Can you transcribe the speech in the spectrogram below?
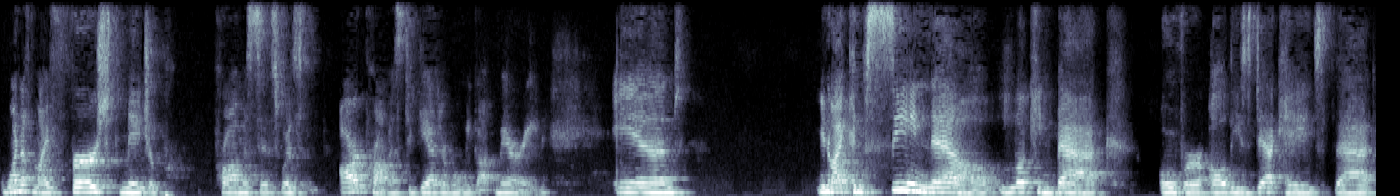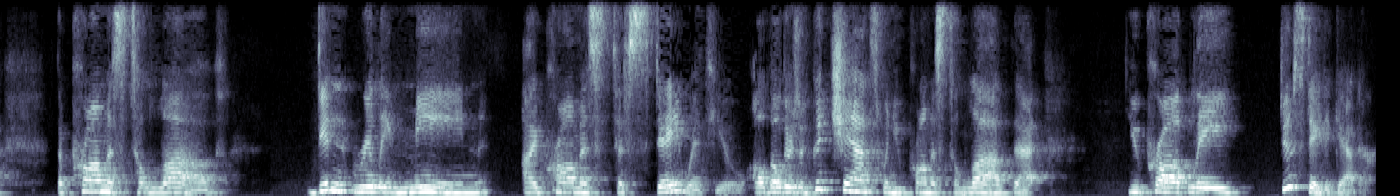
one of my first major promises was our promise together when we got married. And, you know, I can see now looking back over all these decades that the promise to love didn't really mean I promise to stay with you. Although there's a good chance when you promise to love that you probably do stay together.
